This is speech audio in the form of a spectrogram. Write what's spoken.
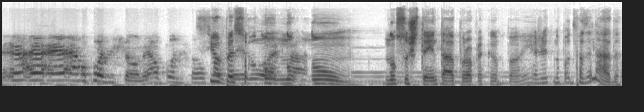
É, é, é a oposição, né? A oposição Se o pessoal não, não, não sustenta a própria campanha, a gente não pode fazer nada.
